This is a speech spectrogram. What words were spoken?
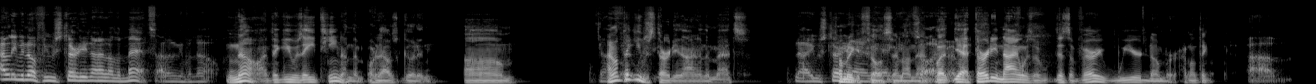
I don't even know if he was 39 on the Mets. I don't even know. No, I think he was 18 on them, or that was Gooden. Um, I don't think he was 39 in the Mets. No, he was 39. Somebody could fill us in on that. But yeah, 39 was a there's a very weird number. I don't think Um,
